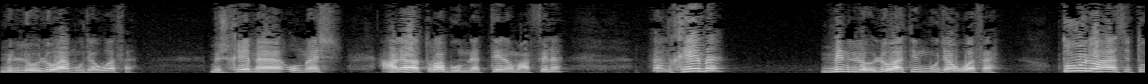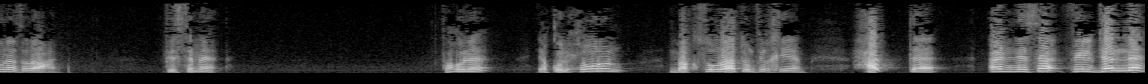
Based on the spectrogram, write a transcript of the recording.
من لؤلؤة مجوفة مش خيمة قماش عليها تراب ومنتنة ومعفنة. الخيمة من لؤلؤة مجوفة طولها ستون ذراعا في السماء. فهنا يقول حور مقصورات في الخيام. حتى النساء في الجنة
